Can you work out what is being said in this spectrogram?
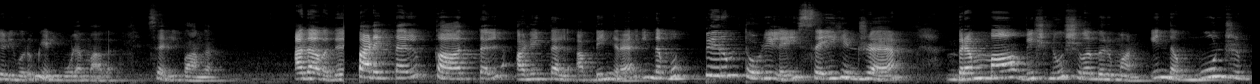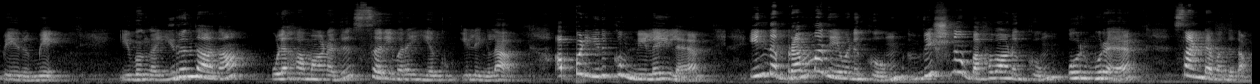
தேடி வரும் என் மூலமாக. சரி வாங்க. அதாவது படைத்தல் காத்தல் அழித்தல் அப்படிங்கிற இந்த முப்பெரும் தொழிலை செய்கின்ற பிரம்மா விஷ்ணு சிவபெருமான். இந்த மூன்று பேருமே இவங்க இருந்தாதான் உலகமானது சரிவர இயங்கும் இல்லைங்களா? அப்படி இருக்கும் நிலையில இந்த பிரம்மதேவனுக்கும் விஷ்ணு பகவானுக்கும் ஒரு முறை சண்டை வந்துதான்.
